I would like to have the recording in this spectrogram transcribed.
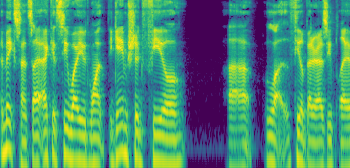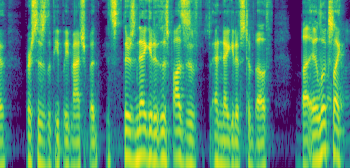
it makes sense. I, I could see why you'd want the game should feel uh feel better as you play versus the people you match. But it's there's negative, there's positives and negatives to both. But it looks like Definitely.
